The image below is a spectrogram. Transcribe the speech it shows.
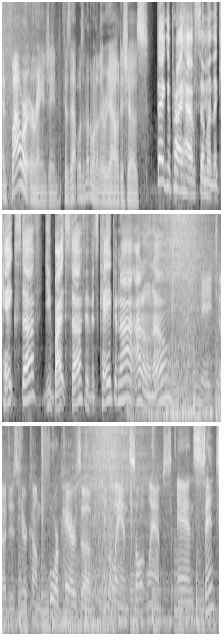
And flower arranging because that was another one of the reality shows. They could probably have some of the cake stuff. Do you bite stuff if it's cake or not? I don't know. Okay, judges, here come four pairs of Himalayan salt lamps and scent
